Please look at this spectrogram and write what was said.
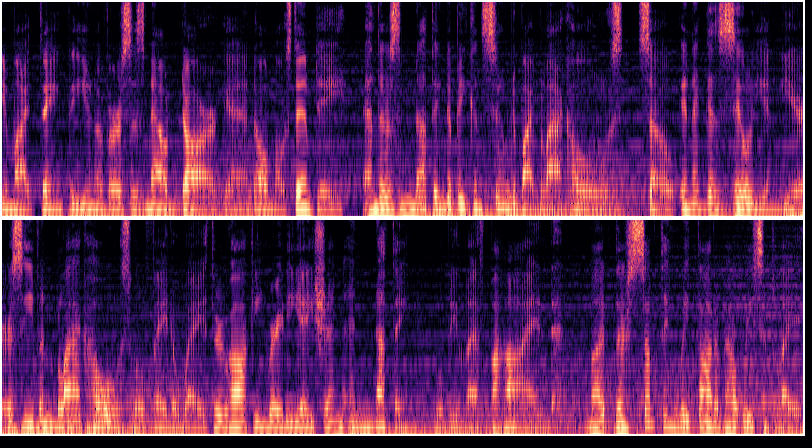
You might think the universe is now dark and almost empty, and there's nothing to be consumed by black holes, so in a gazillion years even black holes will fade away through Hawking radiation and nothing will be left behind. But there's something we thought about recently.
